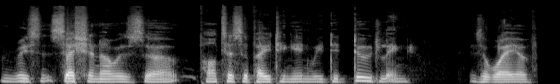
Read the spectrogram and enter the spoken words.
Recent session I was uh, participating in, we did doodling as a way of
